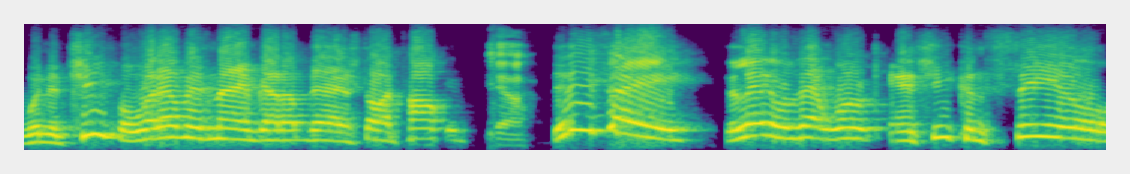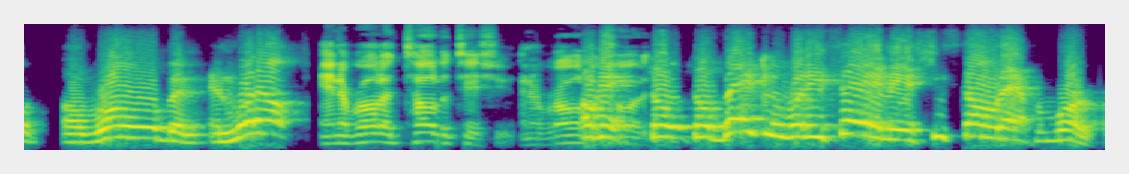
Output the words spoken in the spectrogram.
when the chief or whatever his name got up there and started talking? Yeah. Did he say the lady was at work and she concealed a robe and, and what else? And a roll of toilet tissue. And a roll Okay, of toilet so so basically what he's saying is she stole that from work.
